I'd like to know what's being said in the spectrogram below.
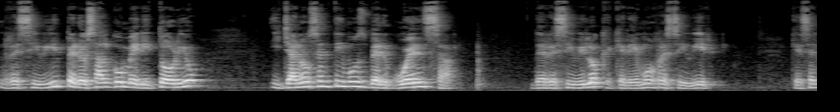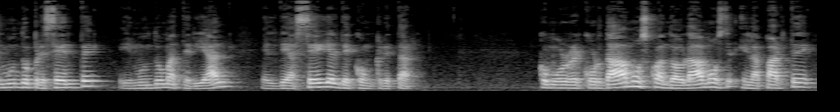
recibir, pero es algo meritorio y ya no sentimos vergüenza de recibir lo que queremos recibir, que es el mundo presente, el mundo material, el de hacer y el de concretar. Como recordábamos cuando hablábamos en la parte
